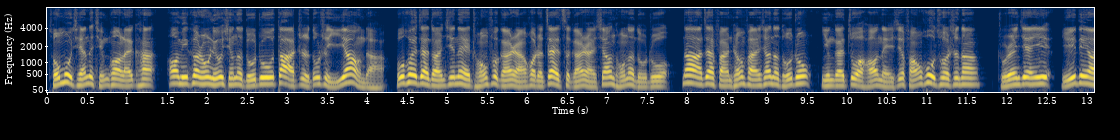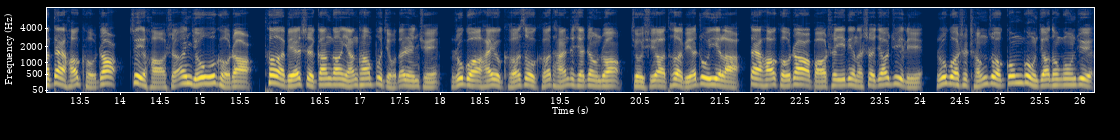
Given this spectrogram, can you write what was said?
从目前的情况来看，奥密克戎流行的毒株大致都是一样的，不会在短期内重复感染或者再次感染相同的毒株。那在返程返乡的途中，应该做好哪些防护措施呢？主任建议一定要戴好口罩，最好是 N95 口罩，特别是刚刚阳康不久的人群，如果还有咳嗽、咳痰这些症状，就需要特别注意了。戴好口罩，保持一定的社交距离。如果是乘坐公共交通工具，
